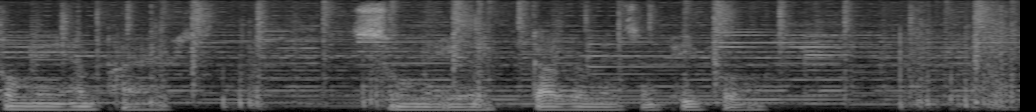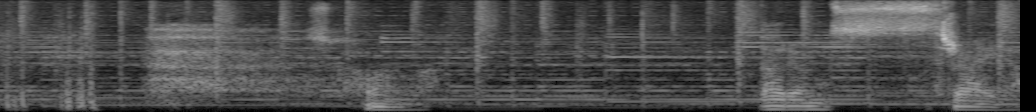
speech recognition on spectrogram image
So many empires, so many governments and people. SubhanAllah. Sraya.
